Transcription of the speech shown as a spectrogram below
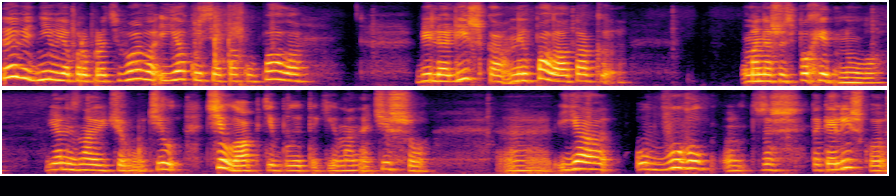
9 днів я пропрацювала і якось я так упала біля ліжка. Не впала, а так мене щось похитнуло. Я не знаю чому. Чи, чи лапті були такі в мене, чи що. Е, Я в угол, це ж таке ліжко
